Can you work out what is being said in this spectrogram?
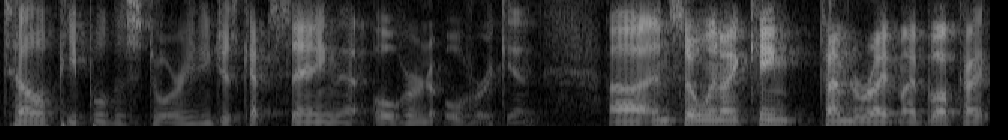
Tell people the story. And he just kept saying that over and over again. Uh, and so when I came time to write my book, I,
